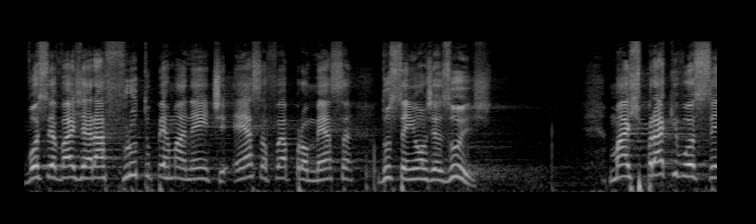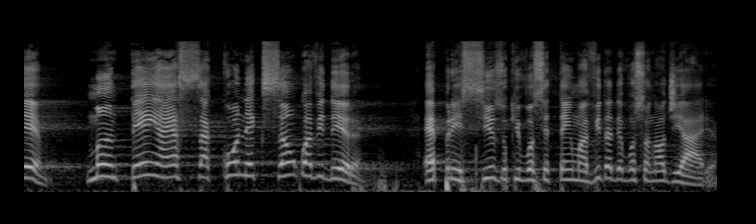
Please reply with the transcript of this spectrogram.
você vai gerar fruto permanente. Essa foi a promessa do Senhor Jesus. Mas para que você mantenha essa conexão com a videira, é preciso que você tenha uma vida devocional diária.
